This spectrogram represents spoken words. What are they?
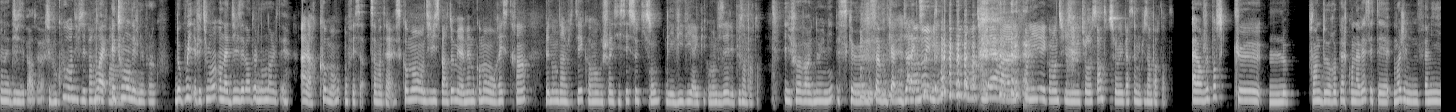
On a divisé par deux. ouais. C'est beaucoup, hein, divisé par deux. Ouais, enfin. et tout le monde est venu pour le coup. Donc oui, effectivement, on a divisé par deux le nombre d'invités. Alors, comment on fait ça? Ça m'intéresse. Comment on divise par deux, mais même comment on restreint le nombre d'invités? Comment vous choisissez ceux qui sont les VVIP, comme on disait, les plus importants? Il faut avoir une Noémie parce que ça vous calme direct. Alors, Noémie, comment tu gères euh, folies et comment tu, tu sur les personnes les plus importantes? Alors, je pense que le point de repère qu'on avait, c'était. Moi, j'ai une famille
